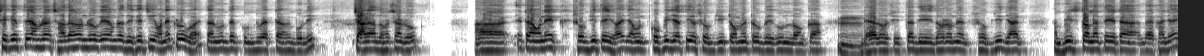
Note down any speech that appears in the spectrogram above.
সেক্ষেত্রে আমরা সাধারণ রোগে আমরা দেখেছি অনেক রোগ হয়। তার মধ্যে দু একটা আমি বলি। চারা ধসা রোগ। আর এটা অনেক সবজিতেই হয় যেমন কপি জাতীয় সবজি টমেটো বেগুন লঙ্কা ঢেঁড়স ইত্যাদি এই ধরনের সবজি যার বীজতলাতে এটা দেখা যায়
